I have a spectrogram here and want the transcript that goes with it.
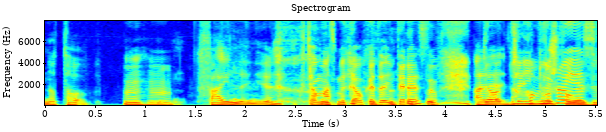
No to Mhm. Fajne, nie? Kto ma smykałkę do interesów. Ale, do, czyli dużo jest,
